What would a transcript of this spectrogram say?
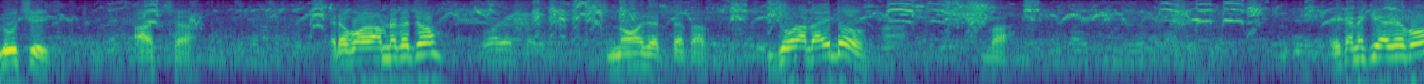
লুচিক আচ্ছা। এটা কত দাম রেখেছো ছ হাজার টাকা। ন হাজার টাকা জোড়া, তাই তো? বাহ। এখানে কি আছে গো?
